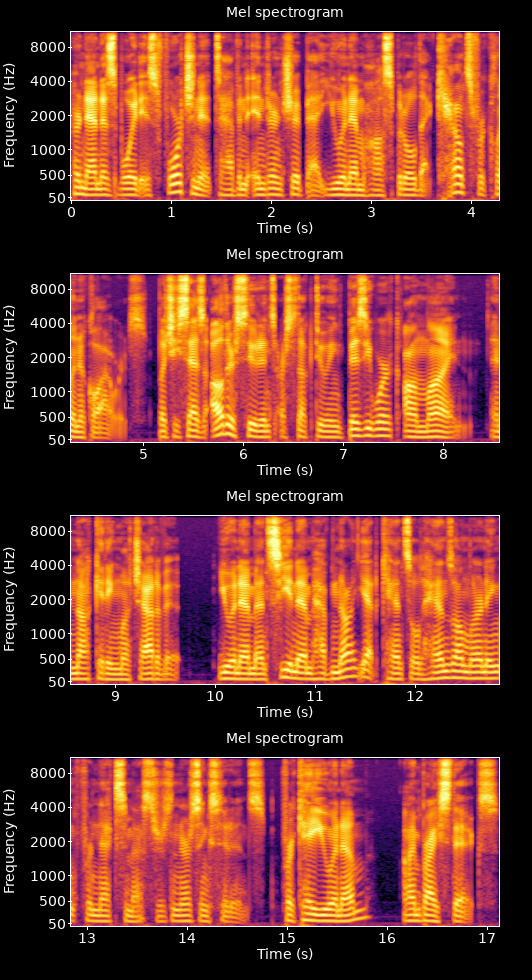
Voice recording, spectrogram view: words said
Hernandez Boyd is fortunate to have an internship at UNM Hospital that counts for clinical hours, but she says other students are stuck doing busy work online and not getting much out of it. UNM and CNM have not yet canceled hands on learning for next semester's nursing students. For KUNM, I'm Bryce Dix.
